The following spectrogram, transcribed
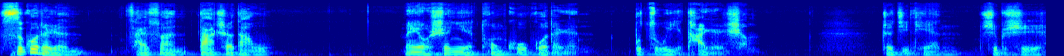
死过的人才算大彻大悟，没有深夜痛哭过的人，不足以谈人生。这几天。是不是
